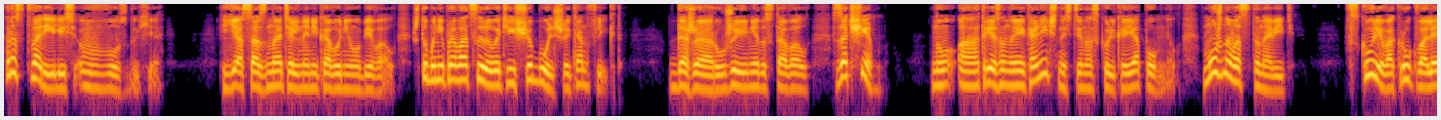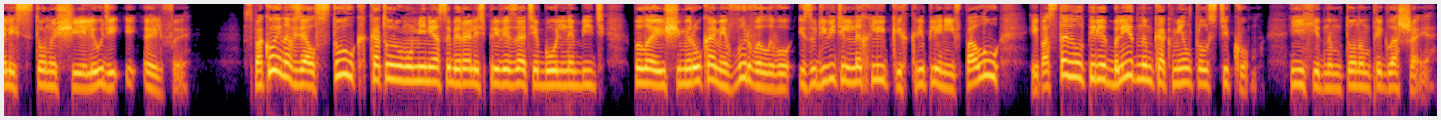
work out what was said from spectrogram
растворились в воздухе. Я сознательно никого не убивал, чтобы не провоцировать еще больший конфликт. Даже оружие не доставал. Зачем? Ну, а отрезанные конечности, насколько я помнил, можно восстановить. Вскоре вокруг валялись стонущие люди и эльфы. Спокойно взял стул, к которому меня собирались привязать и больно бить, пылающими руками вырвал его из удивительно хлипких креплений в полу и поставил перед бледным, как мел толстяком, ехидным тоном приглашая.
